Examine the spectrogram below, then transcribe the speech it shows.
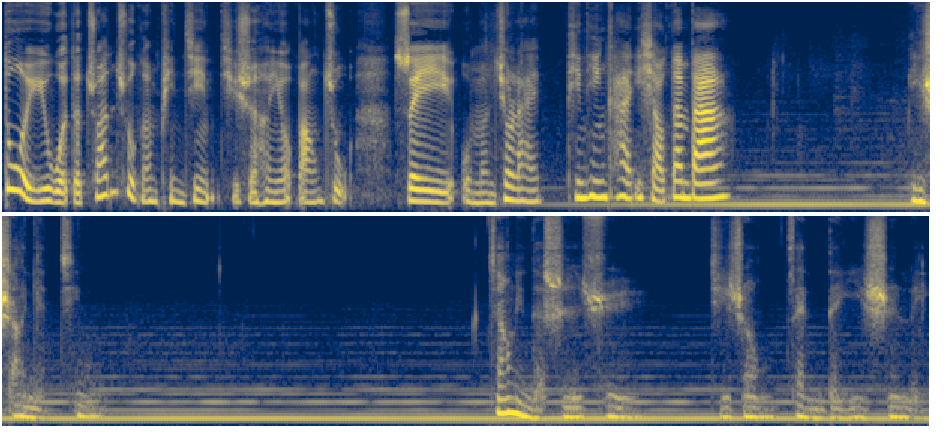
对于我的专注跟平静其实很有帮助，所以我们就来听听看一小段吧。闭上眼睛，将你的思绪集中在你的意识里。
